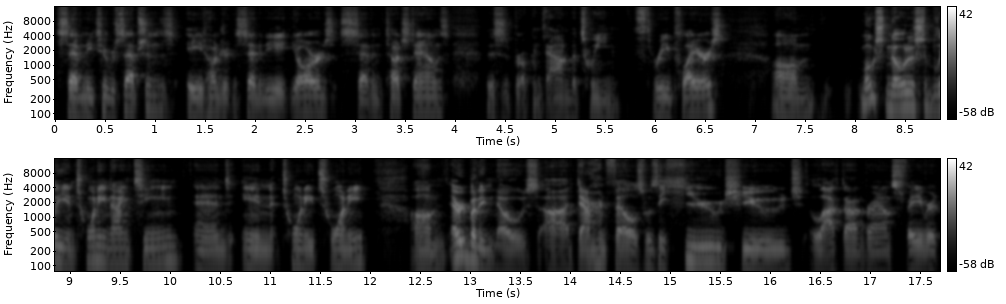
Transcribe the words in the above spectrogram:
72 receptions 878 yards seven touchdowns this is broken down between three players um, most noticeably in 2019 and in 2020. Um, everybody knows uh, Darren Fells was a huge, huge Locked On Browns favorite.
